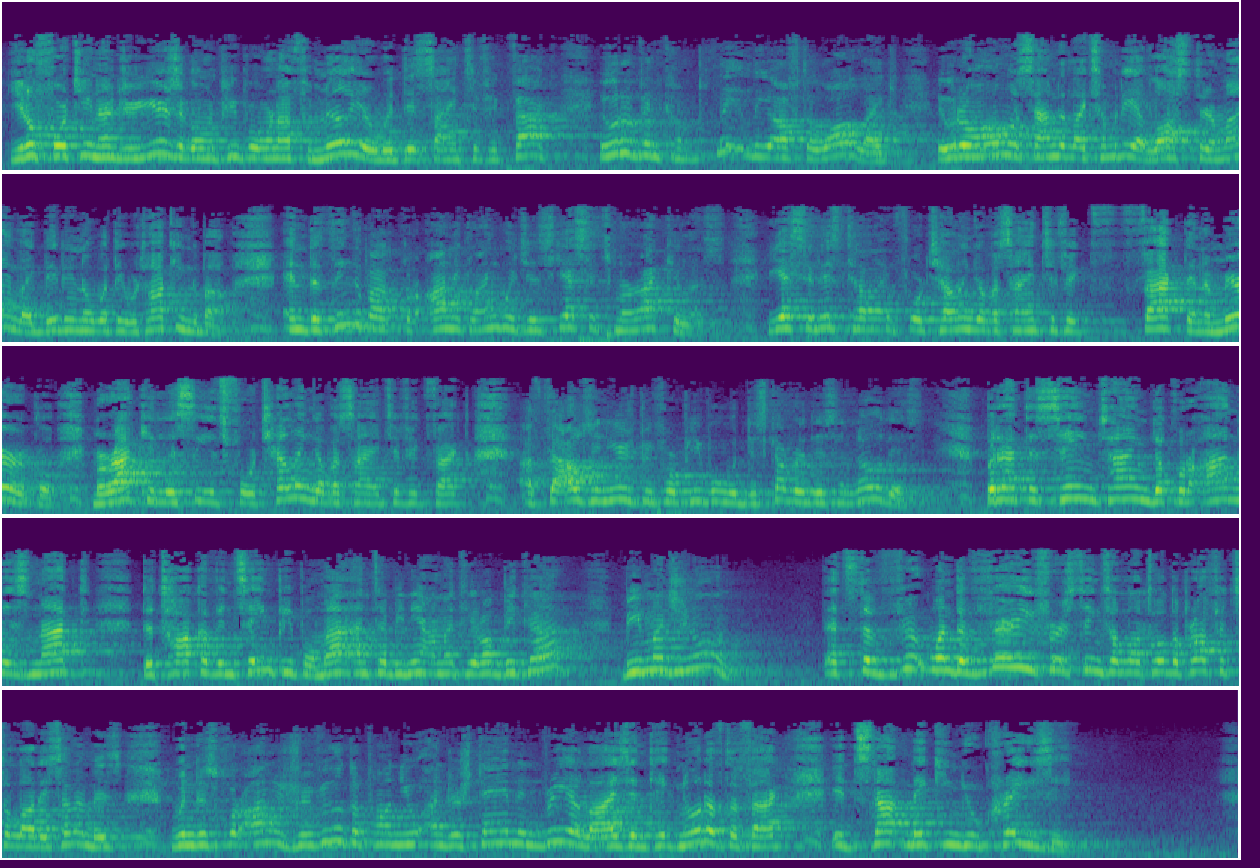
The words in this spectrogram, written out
You know, 1400 years ago when people were not familiar with this scientific fact, it would have been completely off the wall. Like, it would have almost sounded like somebody had lost their mind, like they didn't know what they were talking about. And the thing about Quranic language is, yes, it's miraculous. Yes, it is telling, foretelling of a scientific fact and a miracle. Miraculously, it's foretelling of a scientific fact a thousand years before people would discover this and know this. But at the same time, the Quran is not the talk of insane people. Ma anta bi ni'mati rabbika. That's the one of the very first things Allah told the Prophet ﷺ is when this Quran is revealed upon you, understand and realize and take note of the fact it's not making you crazy.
